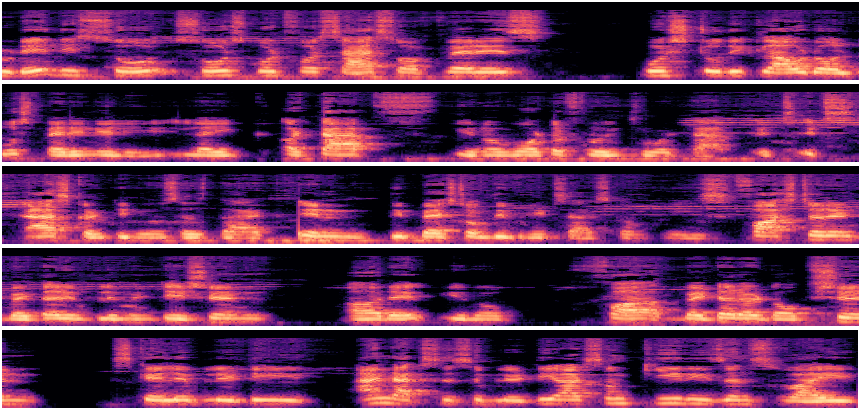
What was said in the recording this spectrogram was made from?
Today, the so- source code for SaaS software is pushed to the cloud almost perennially, like a tap, you know, water flowing through a tap. It's it's as continuous as that in the best of the breed SaaS companies. Faster and better implementation, uh, you know, far better adoption, scalability, and accessibility are some key reasons why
